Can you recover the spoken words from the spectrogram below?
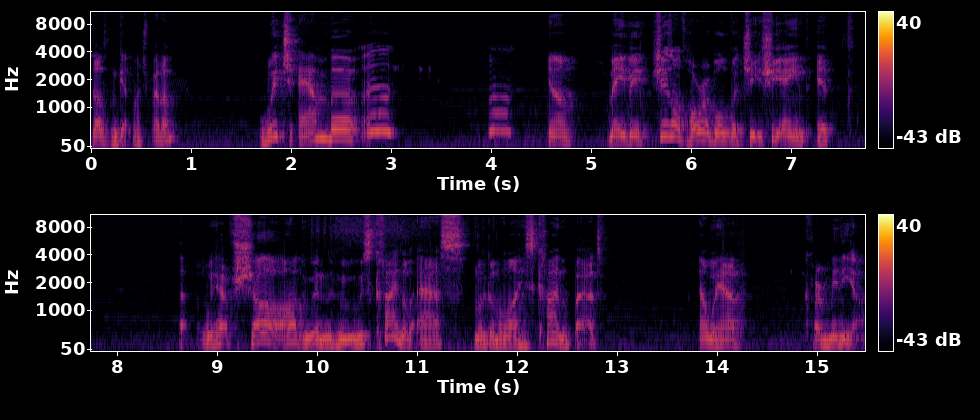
doesn't get much better. Witch Amber, eh, eh, you know, maybe she's not horrible, but she she ain't it. We have Shah Arduin, who, who's kind of ass, not gonna lie, he's kind of bad. And we have Carminia.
